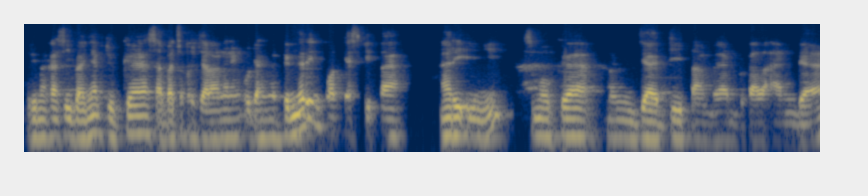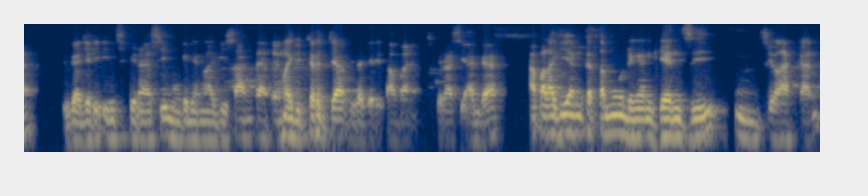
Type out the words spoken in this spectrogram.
Terima kasih banyak juga sahabat seperjalanan yang udah ngedengerin podcast kita hari ini. Semoga menjadi tambahan bekal Anda, juga jadi inspirasi mungkin yang lagi santai atau yang lagi kerja bisa jadi tambahan inspirasi Anda apalagi yang ketemu dengan Gen Z, hmm, silahkan.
